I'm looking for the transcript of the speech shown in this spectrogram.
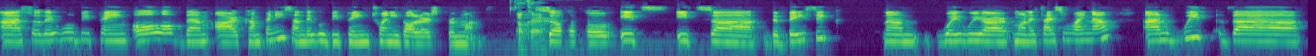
Uh, so they will be paying, all of them are companies, and they will be paying $20 per month. Okay. So it's it's uh, the basic um, way we are monetizing right now, and with the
